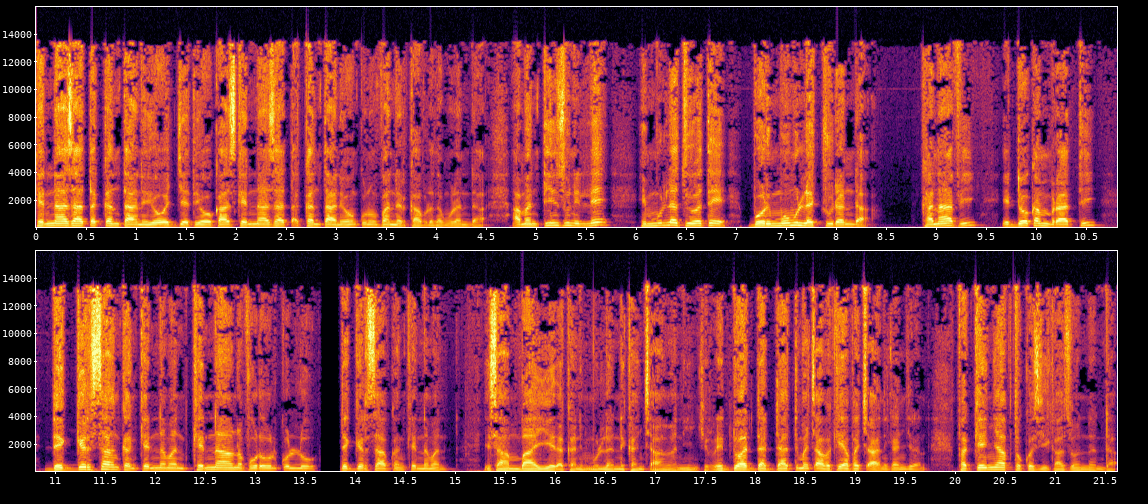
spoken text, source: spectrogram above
kennaa isaatti akka hin taane yoo hojjete yookaas kennaa isaatti akka hin taane yoo kunuunfanne harkaa fudhatamuu danda'a. Amantiin sun illee hin mul'atu yoo ta'e borimmoo mul'achuu danda'a. Kanaaf iddoo kan biraatti deggersaan kan kennaman kennaa hafuura qulqulluu deggersaaf kan kennaman isaan baay'eedha kan hin mul'anne kan caamanii hin jirre. Iddoo adda addaatti macaafa kee faca'anii kan jiran. Fakkeenyaaf tokko sii kaasuu hin danda'a.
